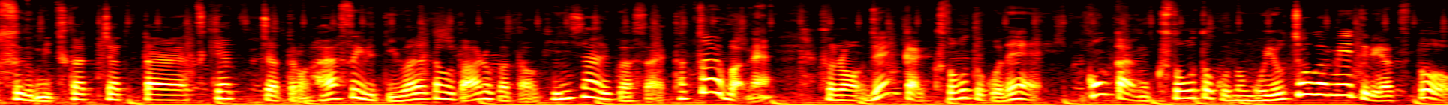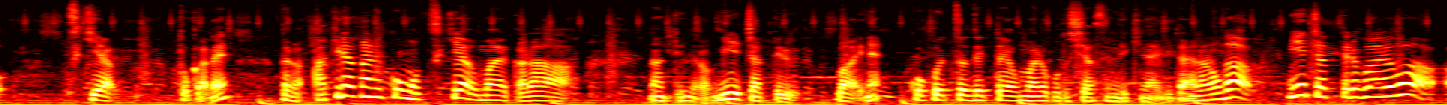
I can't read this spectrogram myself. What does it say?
うすぐ見つかっちゃった付き合っちゃったのが早すぎるって言われたことある方は気にしないでください。例えばねその前回クソ男で今回もクソ男のもう予兆が見えてるやつと付き合うとかね。だから明らかにこうもう付き合う前から何て言うんだろう見えちゃってる場合ね。ここいつは絶対お前のこと幸せにできないみたいなのが見えちゃってる場合は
